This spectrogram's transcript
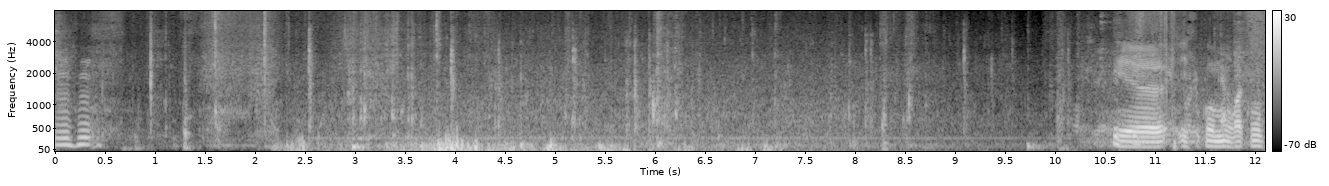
Mhm. Et euh, il faut qu'on me raconte.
